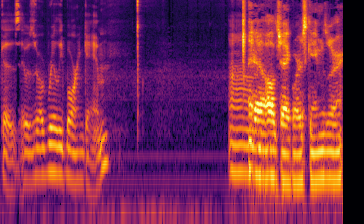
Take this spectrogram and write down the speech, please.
because it was a really boring game. Um, yeah, all Jaguars games were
